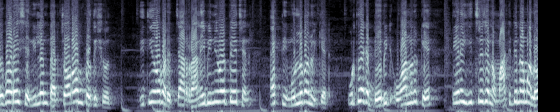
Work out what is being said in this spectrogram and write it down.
ওভারে এসে নিলেন তার চরম প্রতিশোধ। দ্বিতীয় ওভারে চার রানে বিনিময়ে পেয়েছেন একটি মূল্যবান উইকেট। উঠতে থাকা ডেভিড ওয়ার্নারকে টেনে হিচড়ে যেন মাটিতে নামালো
